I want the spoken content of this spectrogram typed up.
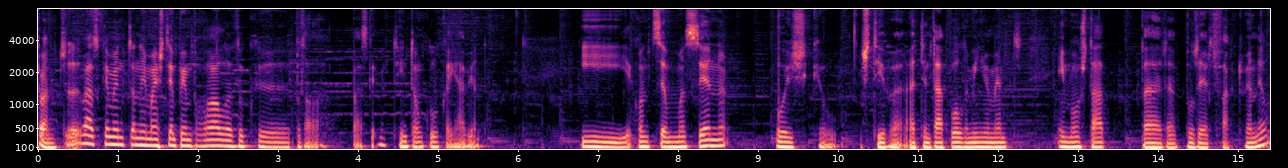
Pronto, basicamente andei mais tempo em empurrá-la do que pedalar, basicamente. Então coloquei à venda. E aconteceu-me uma cena hoje que eu estive a tentar pô-la minimamente em bom estado para poder de facto vendê-la.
